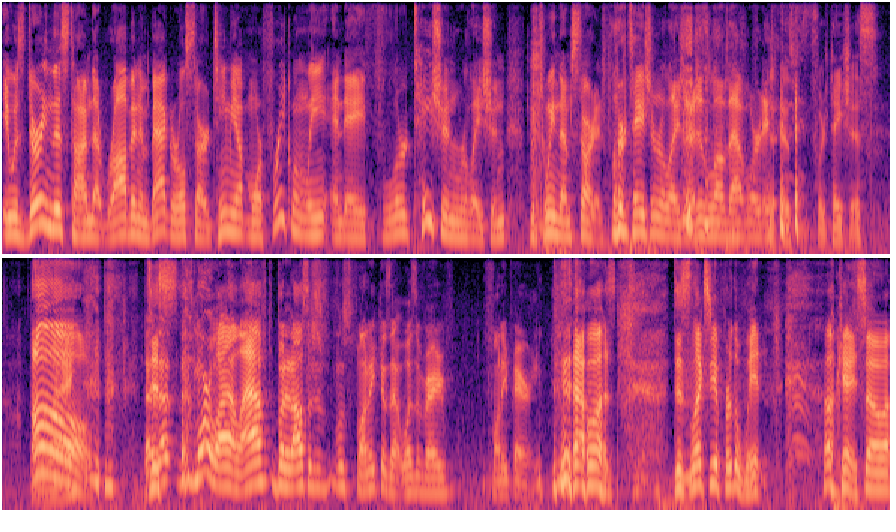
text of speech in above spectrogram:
It was during this time that Robin and Batgirl started teaming up more frequently, and a flirtation relation between them started. Flirtation relation. I just love that wording. It's flirtatious. Oh, That, Dis- that- that's more why I laughed, but it also just was funny because that was a very funny pairing. that was dyslexia for the win. okay, so uh,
